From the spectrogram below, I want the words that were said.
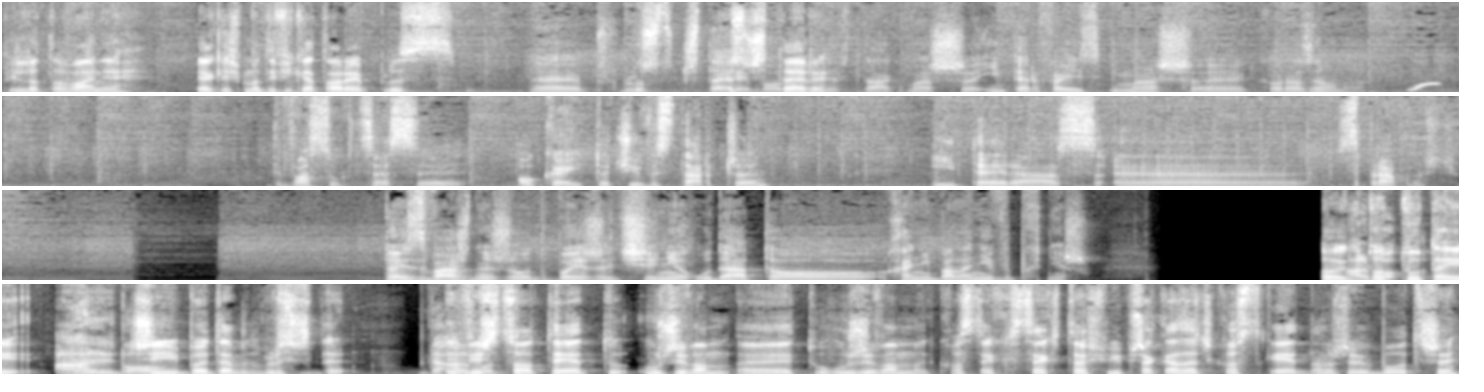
pilotowanie. Jakieś modyfikatory plus... E, plus 4, Plus bo cztery. tak, masz e, interfejs i masz e, Corazona. Dwa sukcesy. Okej, to ci wystarczy. I teraz e, sprawność. To jest ważny rzut, bo jeżeli ci się nie uda, to Hannibala nie wypchniesz. To, Albo- to tutaj, albo- albo... czyli bo tam plus 4. Da, Ty Wiesz co, to ja tu używam, e, tu używam kostek. Chce ktoś mi przekazać kostkę jedną, żeby było trzy?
